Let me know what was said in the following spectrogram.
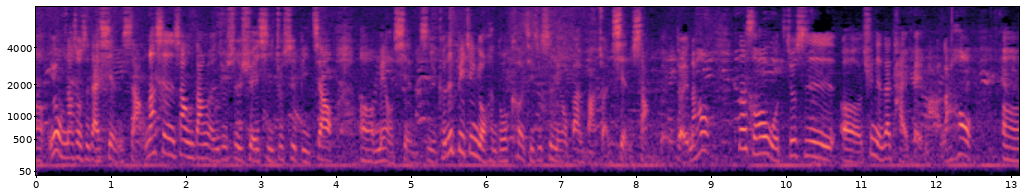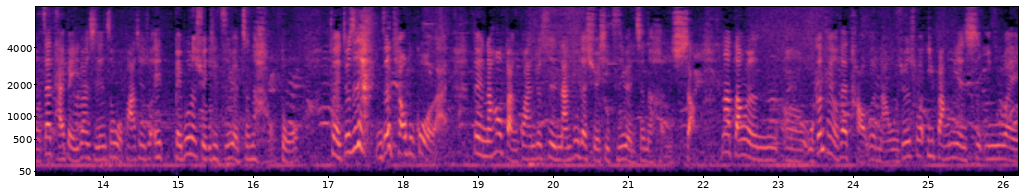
呃，因为我们那时候是在线上，那线上当然就是学习就是比较呃没有限制，可是毕竟有很多课其实是没有办法转线上的，对。然后那时候我就是呃去年在台北嘛，然后呃在台北一段时间之后，我发现说，哎，北部的学习资源真的好多。对，就是 你这挑不过来。对，然后反观就是南部的学习资源真的很少。那当然，呃，我跟朋友在讨论啊，我觉得说一方面是因为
